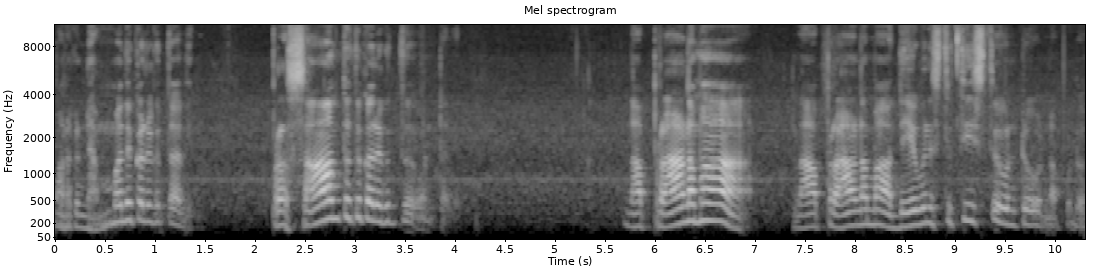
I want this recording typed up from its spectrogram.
మనకు నెమ్మది కలుగుతుంది. ప్రశాంతత కలుగుతూ ఉంటుంది. నా ప్రాణమా? నా ప్రాణమా దేవుని స్థుతిస్తూ ఉంటూ ఉన్నప్పుడు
